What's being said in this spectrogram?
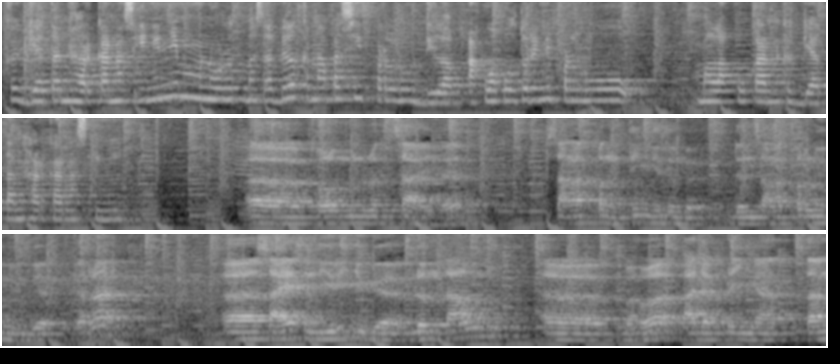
kegiatan Harkanas ini nih menurut Mas Abil kenapa sih perlu dilakukan aquaculture ini perlu melakukan kegiatan Harkanas ini? Eh, kalau menurut saya sangat penting gitu mbak. Dan sangat perlu juga. Karena eh, saya sendiri juga belum tahu nih eh, bahwa ada peringatan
